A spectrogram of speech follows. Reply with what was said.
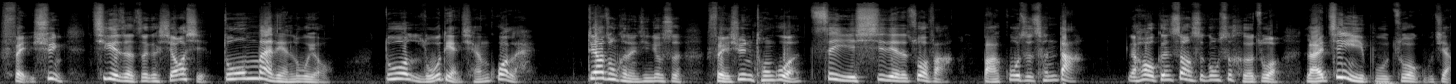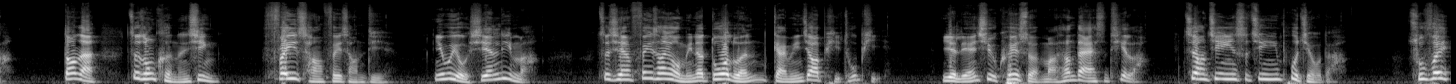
斐讯借着这个消息多卖点路由，多撸点钱过来。第二种可能性就是斐讯通过这一系列的做法，把估值撑大，然后跟上市公司合作来进一步做股价。当然，这种可能性非常非常低，因为有先例嘛。之前非常有名的多伦改名叫 P to P，也连续亏损，马上带 ST 了。这样经营是经营不久的，除非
